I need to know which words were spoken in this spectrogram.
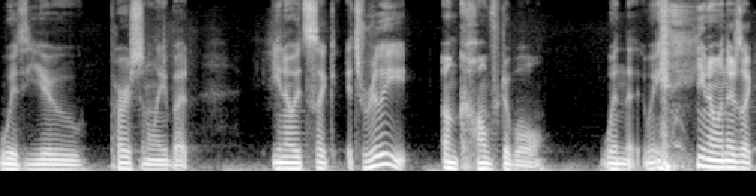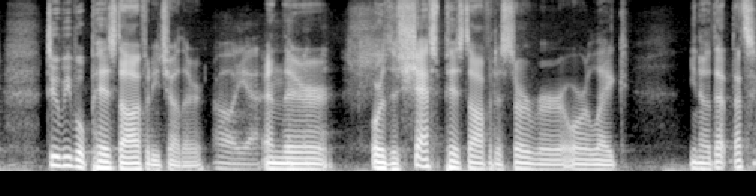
with you personally, but you know, it's like it's really uncomfortable when the when, you know when there's like two people pissed off at each other. Oh yeah. And they're or the chef's pissed off at a server or like you know that that's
